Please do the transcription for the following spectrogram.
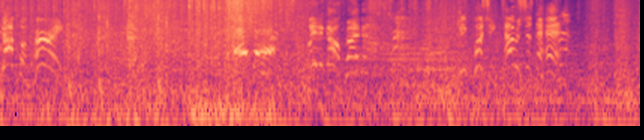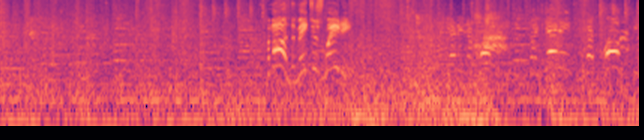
Drop them! Hurry! Way to go, Private! Keep pushing! Tower's just ahead! Come on, the Major's waiting! Getting the Polsky! Getting the Polsky!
